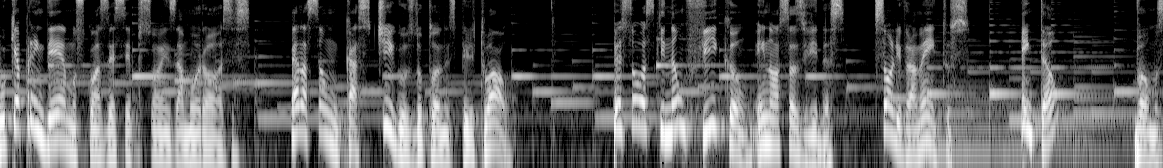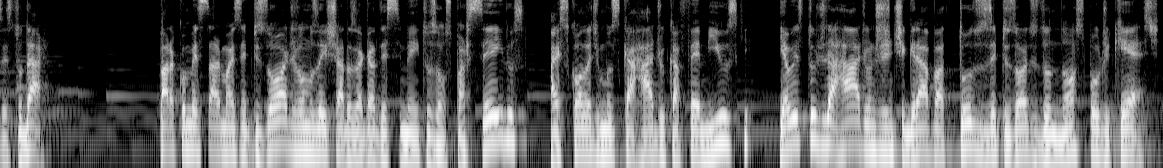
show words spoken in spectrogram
O que aprendemos com as decepções amorosas? Elas são castigos do plano espiritual? Pessoas que não ficam em nossas vidas são livramentos? Então, vamos estudar? Para começar mais um episódio, vamos deixar os agradecimentos aos parceiros, à Escola de Música Rádio Café Music e ao estúdio da rádio onde a gente grava todos os episódios do nosso podcast,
